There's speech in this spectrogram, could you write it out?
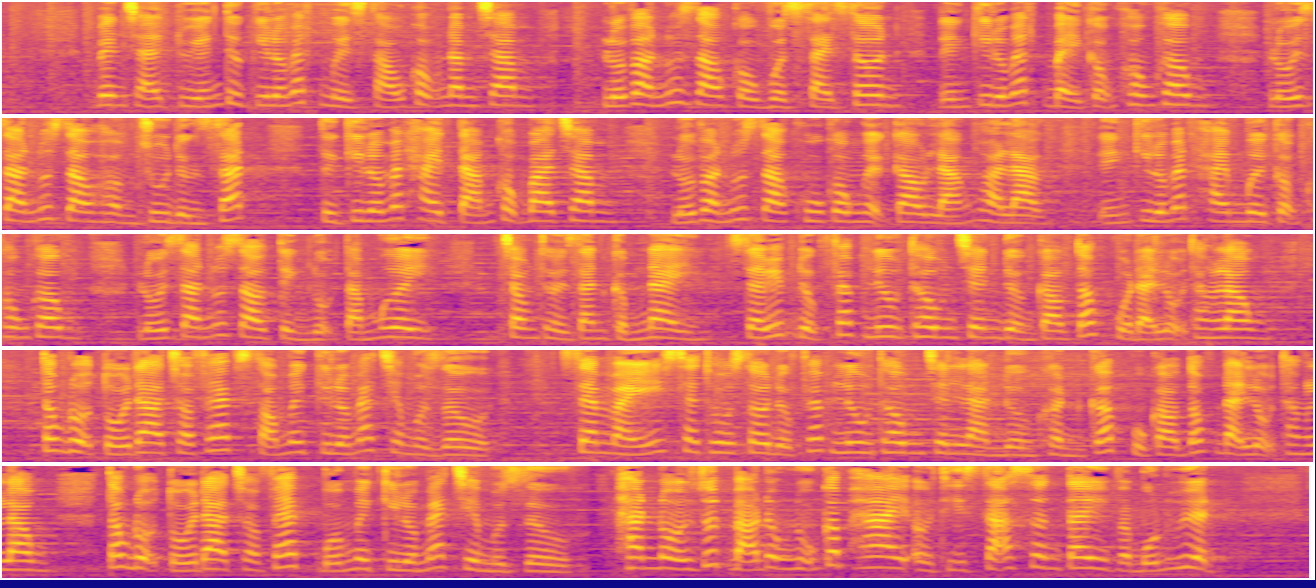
Bên trái tuyến từ km 16 500, lối vào nút giao cầu vượt Sài Sơn đến km 7 00, lối ra nút giao hầm chui đường sắt từ km 28 300, lối vào nút giao khu công nghệ cao Láng Hòa Lạc đến km 20 00, lối ra nút giao tỉnh lộ 80. Trong thời gian cấm này, xe buýt được phép lưu thông trên đường cao tốc của đại lộ Thăng Long. Tốc độ tối đa cho phép 60 km/h. Xe máy, xe thô sơ được phép lưu thông trên làn đường khẩn cấp của cao tốc đại lộ Thăng Long, tốc độ tối đa cho phép 40 km trên một giờ. Hà Nội rút báo động lũ cấp 2 ở thị xã Sơn Tây và 4 huyện.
